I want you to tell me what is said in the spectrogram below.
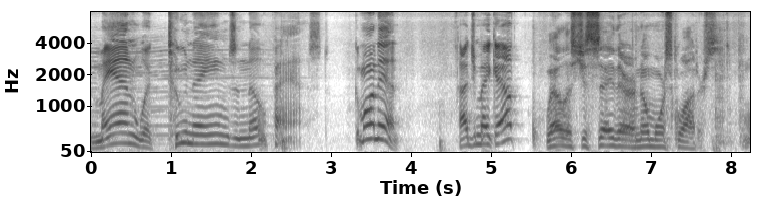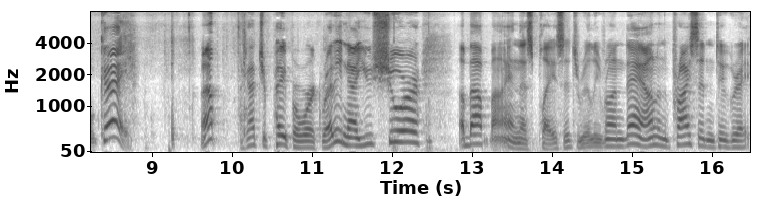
the man with two names and no past. Come on in. How'd you make out? Well, let's just say there are no more squatters. Okay. Well, I got your paperwork ready. Now, you sure about buying this place? It's really run down, and the price isn't too great.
